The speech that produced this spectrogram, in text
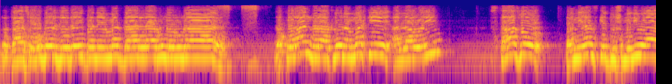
نو تاسو وګرځیدئ په نعمت د الله رونه رونه د قران دراتلو نه مخکې الله وایي تاسو پمینس کې دشمنی وا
